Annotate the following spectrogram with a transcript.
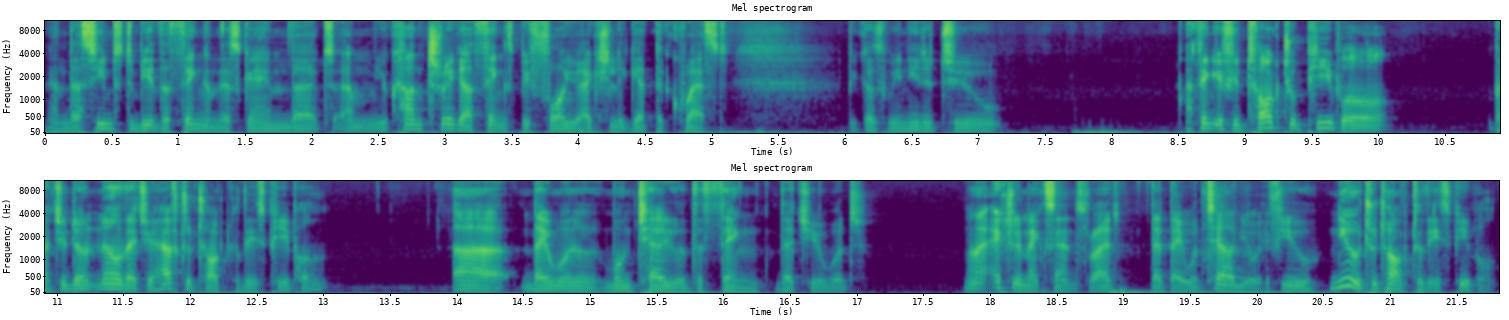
And there seems to be the thing in this game that um, you can't trigger things before you actually get the quest. Because we needed to... I think if you talk to people, but you don't know that you have to talk to these people, uh, they will won't tell you the thing that you would well, that actually makes sense, right? That they would tell you if you knew to talk to these people.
